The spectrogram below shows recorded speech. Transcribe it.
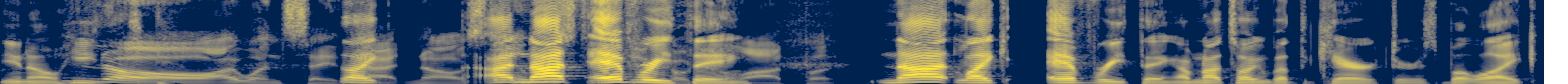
you know he no, I wouldn't say like, that. No, uh, Stan Lee not everything. A lot, but not like everything. I'm not talking about the characters, but like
